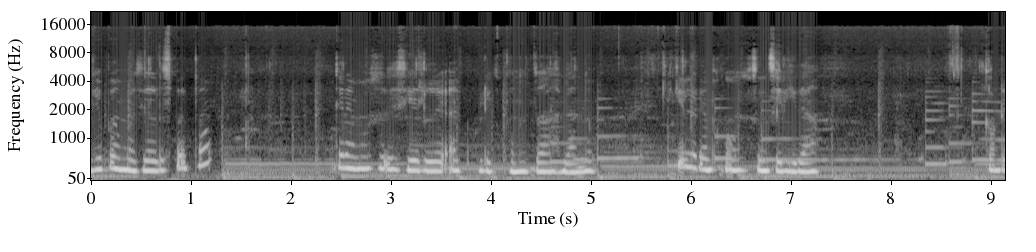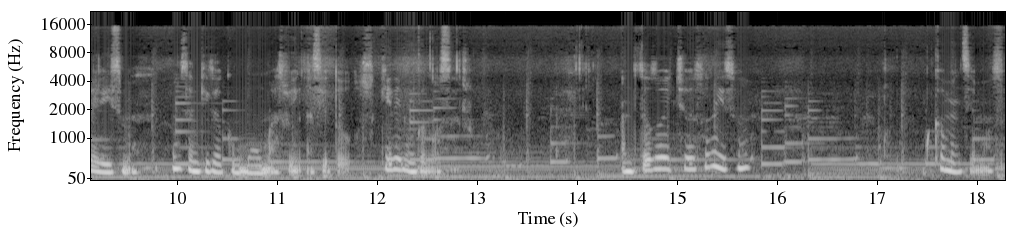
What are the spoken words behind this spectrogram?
¿Qué podemos decir al respecto? Queremos decirle al público que nos está hablando que hablaremos con sinceridad, con realismo, un sentido común más bien hacia todos, que deben conocer. Ante todo hecho eso dicho, comencemos.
